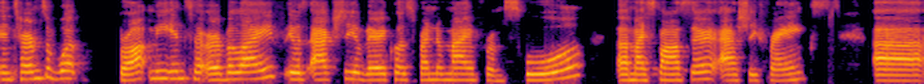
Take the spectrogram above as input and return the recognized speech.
in terms of what brought me into Herbalife, it was actually a very close friend of mine from school, uh, my sponsor, Ashley Franks. Uh,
